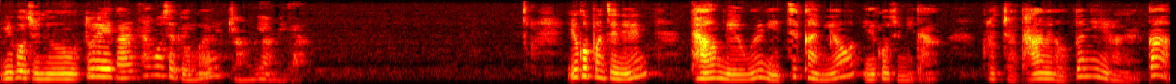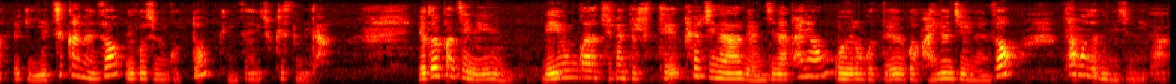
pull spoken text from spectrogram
읽어준 후 또래 간 상호작용을 격려합니다. 일곱 번째는 다음 내용을 예측하며 읽어줍니다. 그렇죠. 다음엔 어떤 일이 일어날까? 이렇게 예측하면서 읽어주는 것도 굉장히 좋겠습니다. 여덟 번째는 내용과 주변 텍스트, 표지나 면지나 판형 뭐 이런 것들과 관련 지으면서 상호작용해 줍니다.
